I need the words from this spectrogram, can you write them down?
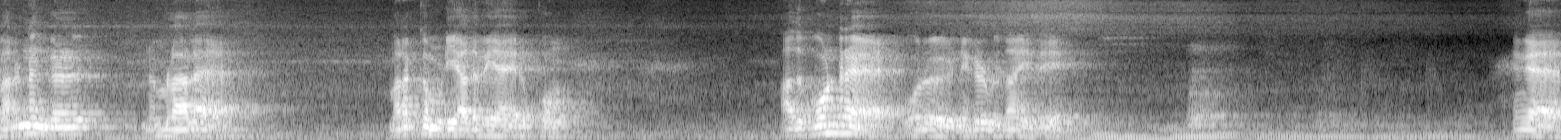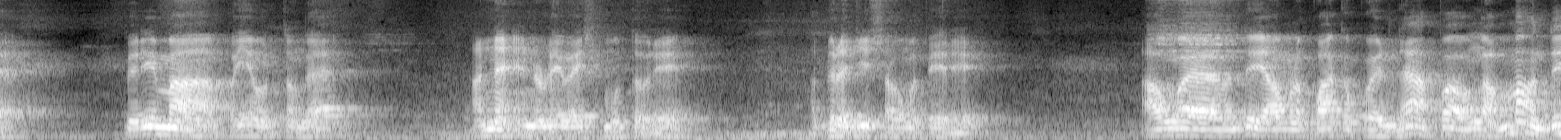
மரணங்கள் நம்மளால் மறக்க முடியாதவையாக இருக்கும். அது போன்ற ஒரு நிகழ்வு தான் இது. எங்கள் பெரியம்மா பையன் ஒருத்தவங்க அண்ணன் என்னுடைய வயசு மூத்தவர் அப்துல் அஜீஸ் அவங்க பேர். அவங்க வந்து அவங்கள பார்க்க போயிருந்தேன். அப்போ அவங்க அம்மா வந்து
